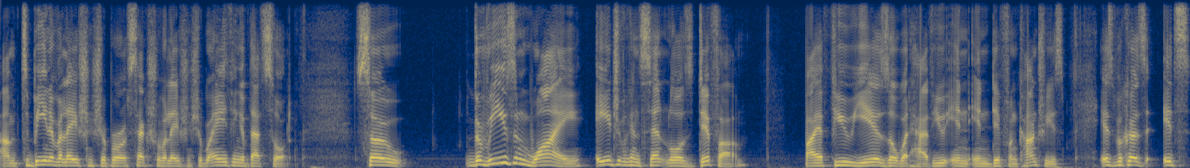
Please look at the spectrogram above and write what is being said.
um, to be in a relationship or a sexual relationship or anything of that sort. So, the reason why age of consent laws differ by a few years or what have you in, in different countries is because it's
